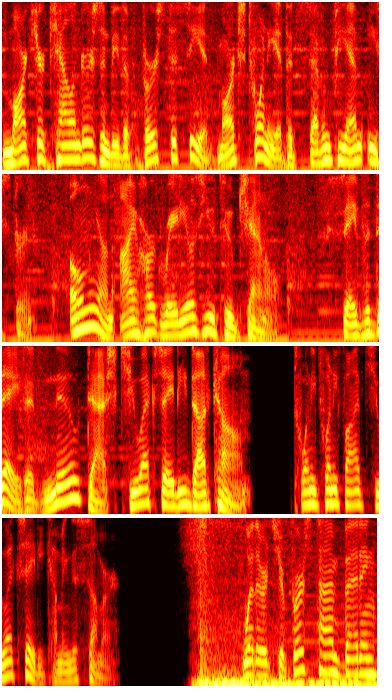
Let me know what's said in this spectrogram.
Mark your calendars and be the first to see it March 20th at 7 p.m. Eastern, only on iHeartRadio's YouTube channel. Save the date at new-QX80.com. 2025 QX80 coming this summer. Whether it's your first time betting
